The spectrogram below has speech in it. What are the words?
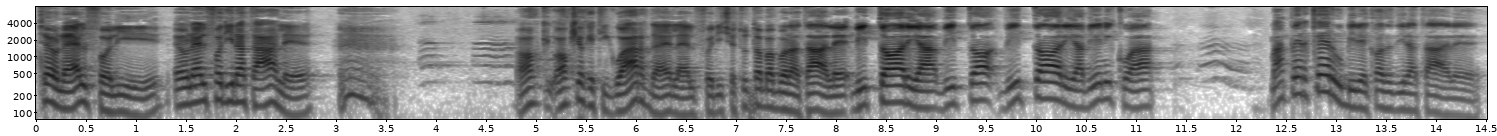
C'è un elfo lì? È un elfo di Natale. Oc- occhio che ti guarda, eh, l'elfo, e dice tutto a Babbo Natale. Vittoria, Vitto- Vittoria, vieni qua. Ma perché rubi le cose di Natale?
